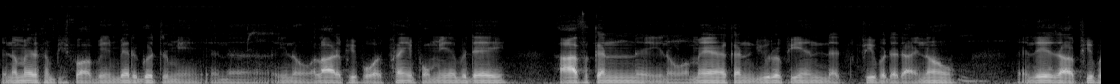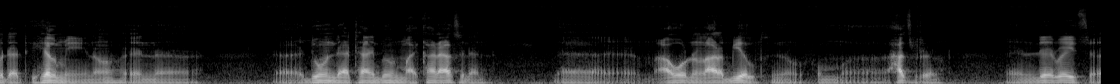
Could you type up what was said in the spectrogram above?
And American people have been very good to me. And, uh, you know, a lot of people are praying for me every day. African, you know, American, European, that people that I know. Mm. And these are people that help me, you know. And uh, uh, during that time, during my car accident, uh, I owed a lot of bills, you know, from uh, hospital and they raised uh,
